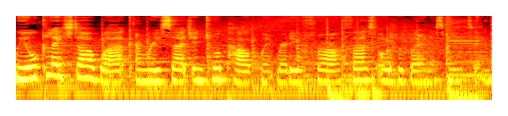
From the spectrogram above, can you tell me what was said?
We all collated our work and research into a PowerPoint ready for our first Oliver Bonas meeting.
